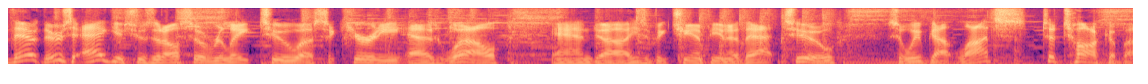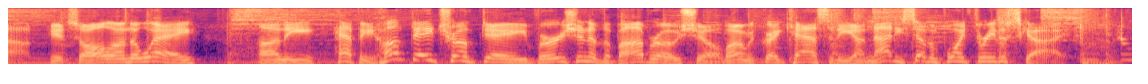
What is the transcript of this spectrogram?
there, there's ag issues that also relate to uh, security as well. And uh, he's a big champion of that, too. So we've got lots to talk about. It's all on the way on the Happy Hump Day, Trump Day version of the Bob Rose Show, along with Greg Cassidy on 97.3 The Sky.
